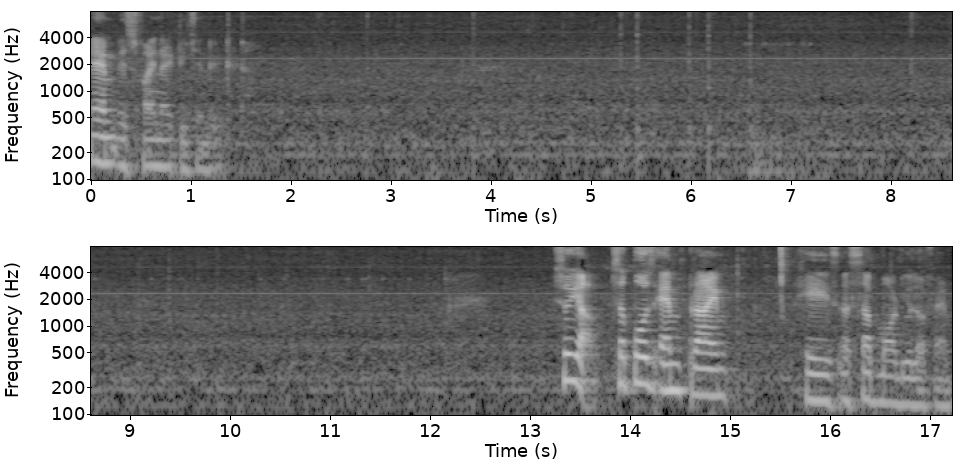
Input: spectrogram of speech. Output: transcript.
M is finitely generated. So yeah, suppose M prime is a submodule of M.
